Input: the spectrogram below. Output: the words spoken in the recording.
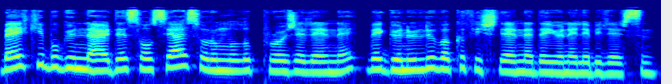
Belki bugünlerde sosyal sorumluluk projelerine ve gönüllü vakıf işlerine de yönelebilirsin.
